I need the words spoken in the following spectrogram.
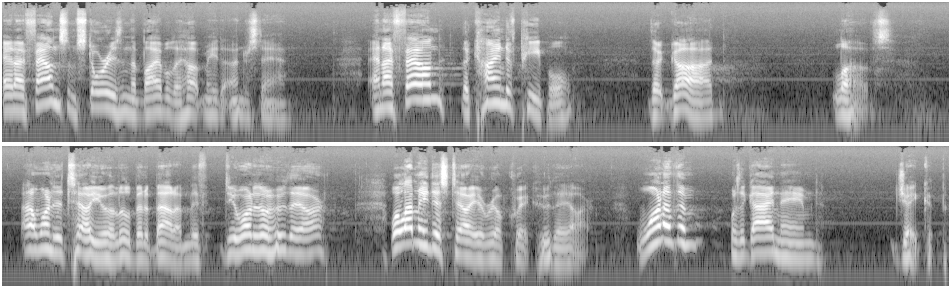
and I found some stories in the Bible to help me to understand. And I found the kind of people that God loves. I wanted to tell you a little bit about them. If, do you want to know who they are? Well, let me just tell you real quick who they are. One of them was a guy named Jacob.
